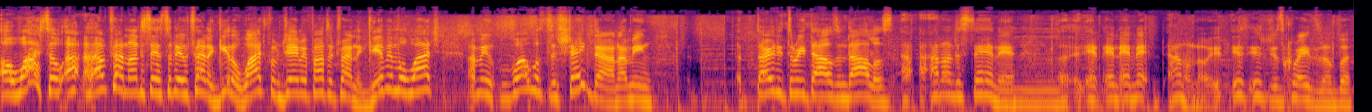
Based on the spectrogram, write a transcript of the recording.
A watch? So I, I'm trying to understand. So they were trying to get a watch from Jamie Foxx, trying to give him a watch. I mean, what was the shakedown? I mean, thirty-three thousand dollars. I, I don't understand that, Uh, and and, and that, I don't know. It, it's, it's just crazy though. But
